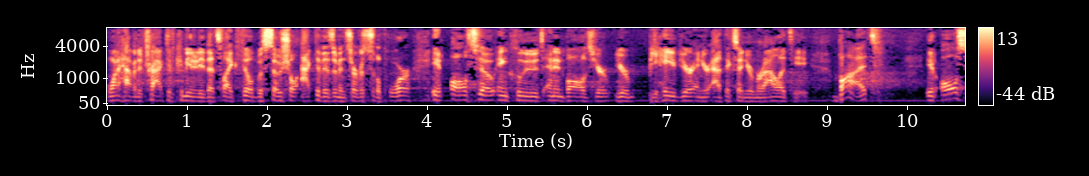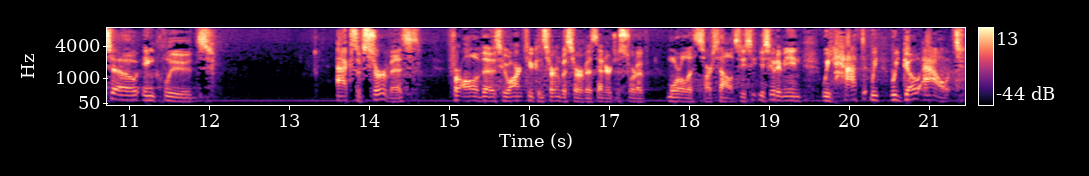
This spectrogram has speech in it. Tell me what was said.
want to have an attractive community that's like filled with social activism and service to the poor it also includes and involves your your behavior and your ethics and your morality. But it also includes acts of service for all of those who aren't too concerned with service and are just sort of moralists ourselves. You see, you see what i mean? We have to we, we go out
